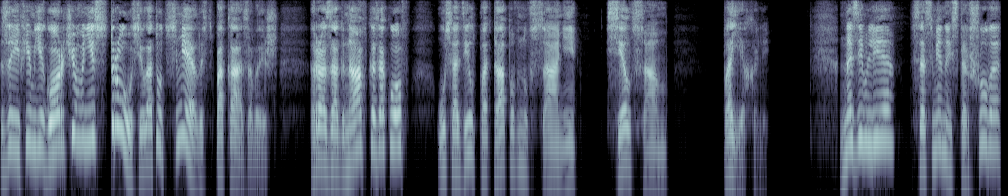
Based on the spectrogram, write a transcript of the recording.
За Ефим Егорчем вниз струсил, а тут смелость показываешь разогнав казаков, усадил Потаповну в сани, сел сам. Поехали. На земле со сменой старшова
